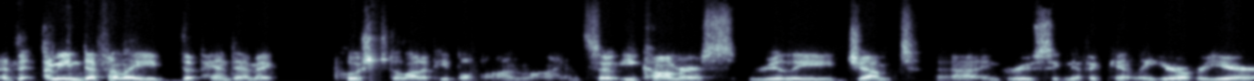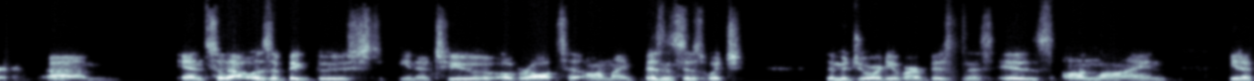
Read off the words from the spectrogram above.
I, th- I mean, definitely the pandemic pushed a lot of people online. So e-commerce really jumped uh, and grew significantly year over year. Um, and so that was a big boost, you know, to overall to online businesses, which the majority of our business is online you know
